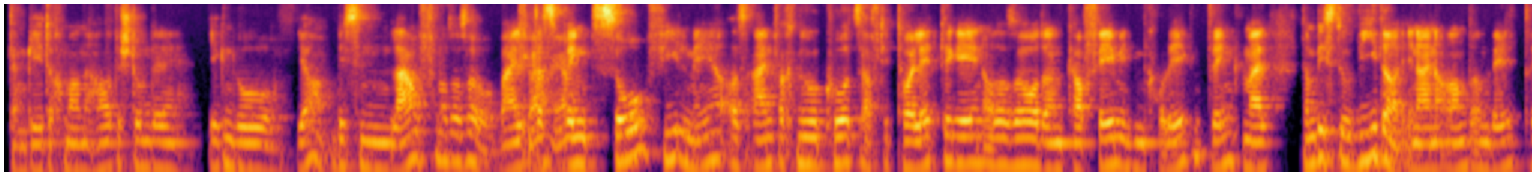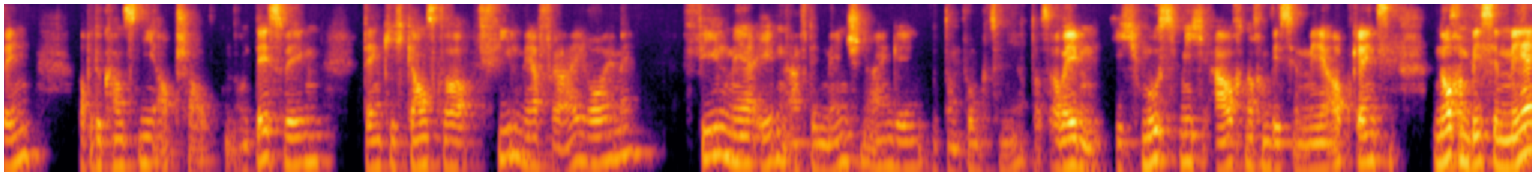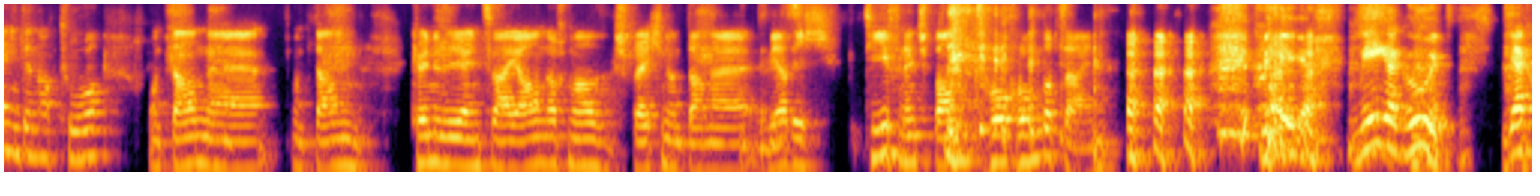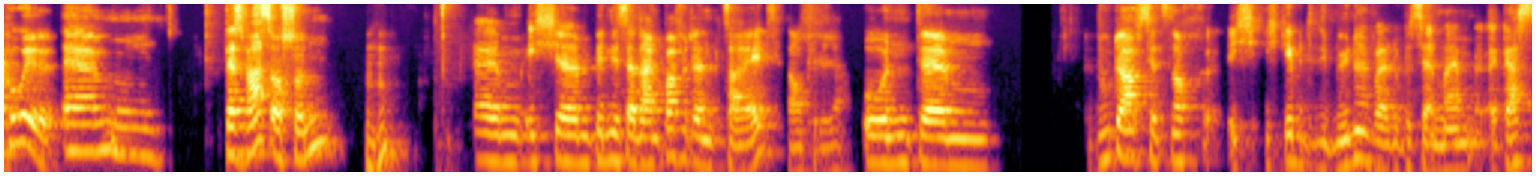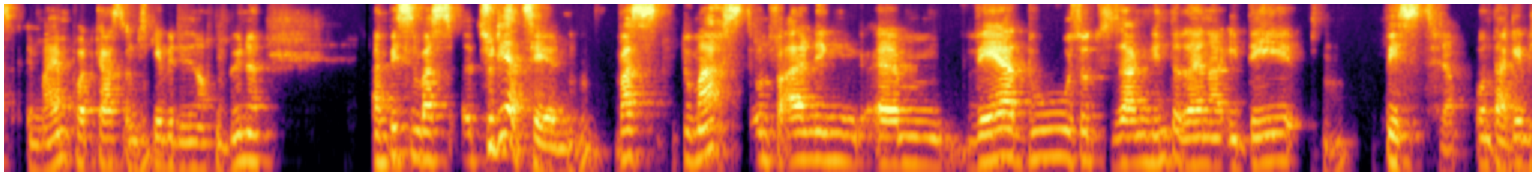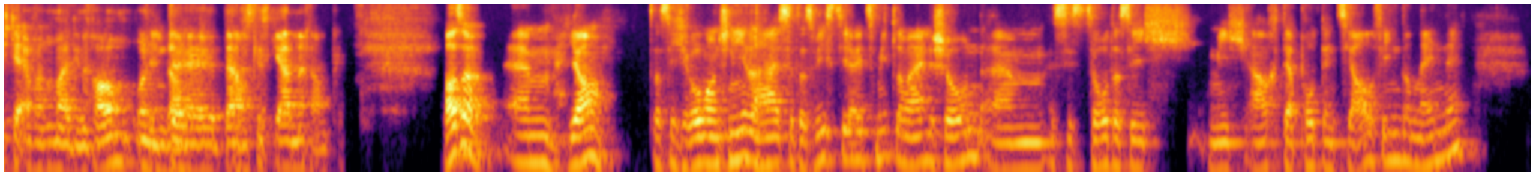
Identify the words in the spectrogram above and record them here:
dann geh doch mal eine halbe Stunde irgendwo, ja, ein bisschen laufen oder so, weil Klar, das ja. bringt so viel mehr, als einfach nur kurz auf die Toilette gehen oder so oder einen Kaffee mit einem Kollegen trinken, weil dann bist du wieder in einer anderen Welt drin, aber du kannst nie abschalten. Und deswegen denke ich ganz klar, viel mehr Freiräume, viel mehr eben auf den Menschen eingehen und dann funktioniert das. Aber eben, ich muss mich auch noch ein bisschen mehr abgrenzen, noch ein bisschen mehr in der Natur und dann, äh, und dann können wir in zwei Jahren nochmal sprechen und dann äh, werde ich tiefenentspannt hoch 100 sein. mega, mega gut. Ja, cool. Ähm, das war's auch schon. Mhm. Ähm, ich äh, bin dir sehr dankbar für deine Zeit. Danke dir. Und ähm, du darfst jetzt noch, ich, ich gebe dir die Bühne, weil du bist ja in meinem äh, Gast in meinem Podcast und ich mhm. gebe dir noch die Bühne, ein bisschen was äh, zu dir erzählen, mhm. was du machst und vor allen Dingen, ähm, wer du sozusagen hinter deiner Idee mhm. bist. Ja. Und da gebe ich dir einfach nochmal den Raum und äh, darfst dich gerne. Danke. Also, ähm, ja, dass ich Roman Schnieder heiße, das wisst ihr jetzt mittlerweile schon. Ähm, es ist so, dass ich mich auch der Potenzialfinder nenne.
